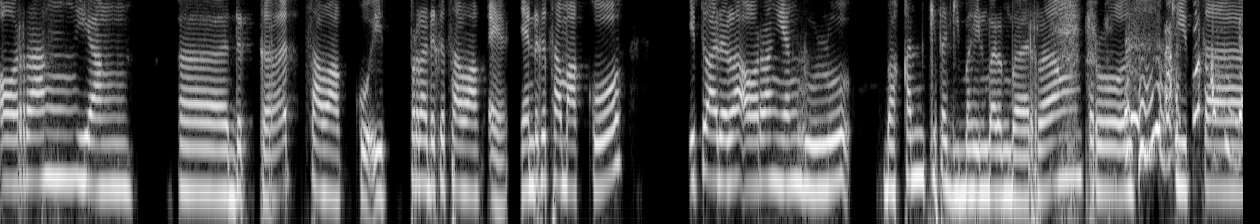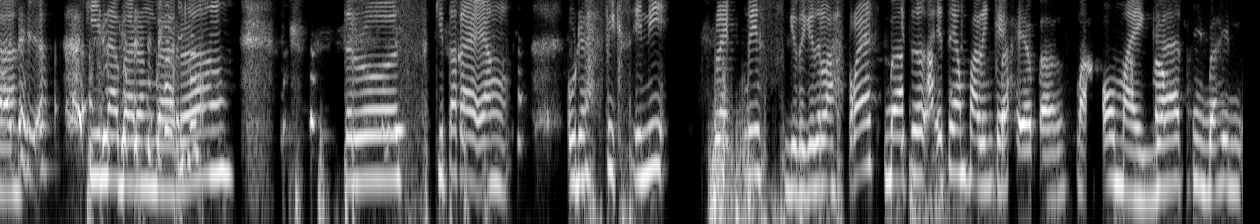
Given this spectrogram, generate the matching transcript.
orang yang eh, deket sama aku itu pernah deket sama eh yang deket sama aku itu adalah orang yang dulu bahkan kita gibahin bareng-bareng, terus kita ada ya. hina bareng-bareng, terus kita kayak yang udah fix ini blacklist gitu-gitulah. Pokoknya Bah- itu itu yang paling kayak Bah ya bang, oh my god, gibahin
